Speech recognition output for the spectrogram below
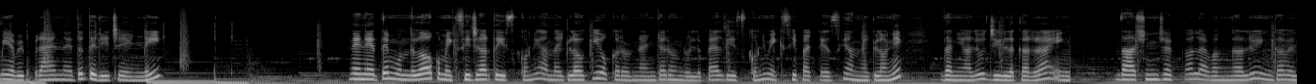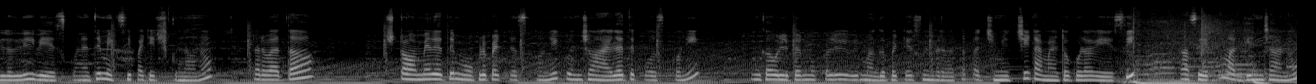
మీ అభిప్రాయాన్ని అయితే తెలియచేయండి. నేనైతే ముందుగా ఒక మిక్సీ జార్ తీసుకొని అందులోకి ఒక రెండు అంటే రెండు ఉల్లిపాయలు తీసుకొని మిక్సీ పట్టేసి అందులోని ధనియాలు జీలకర్ర దాచిన చెక్క లవంగాలు ఇంకా వెల్లుల్లి వేసుకొని అయితే మిక్సీ పట్టించుకున్నాను. తర్వాత స్టవ్ మీద అయితే మూకుడు పెట్టేసుకొని కొంచెం ఆయిల్ అయితే పోసుకొని ఇంకా ఉల్లిపాయ ముక్కలు ఇవి మగ్గపెట్టేసిన తర్వాత పచ్చిమిర్చి టమాటో కూడా వేసి కాసేపు మగ్గించాను.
